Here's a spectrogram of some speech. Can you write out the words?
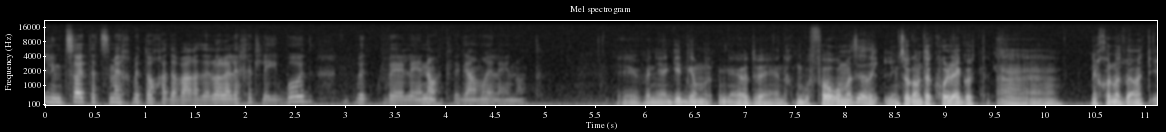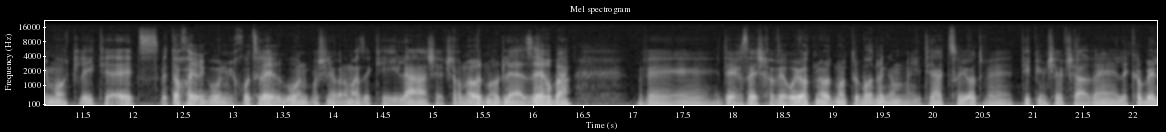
למצוא את עצמך בתוך הדבר הזה, לא ללכת לאיבוד ו- וליהנות, לגמרי ליהנות. אה, ואני אגיד גם, היות ואנחנו בפורום הזה, אז למצוא גם את הקולגות הנכונות והמתאימות להתייעץ בתוך הארגון, מחוץ לארגון, כמו שלירון אמר, זו קהילה שאפשר מאוד מאוד להיעזר בה, ודרך זה יש חברויות מאוד מאוד טובות וגם התייעצויות וטיפים שאפשר לקבל.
